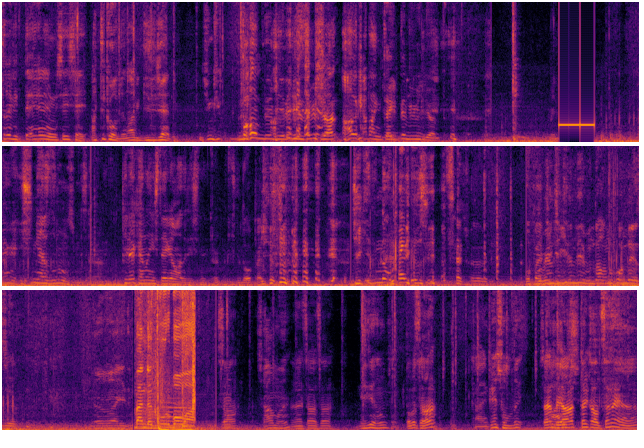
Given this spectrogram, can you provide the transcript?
Trafikte en önemli şey şey atik olacaksın abi gireceksin. Çünkü Bam diye bir yere girdik şu an. arkadan tek Tekte bir milyon. Kanka isim yazdırır mısın mesela? Plakana Instagram adresini. Yok şurada Opel yazıyor. Ceketinde Opel yazıyor. Sen şöyle bir... Opel Bu benim ceketim değil bunda Anı Honda yazıyor. Ya yedim. Bende turbo var. Sağ. Sağ mı? Ha sağ sağ. Ne diyorsun oğlum sen? Baba sağ. Kanka solda. Sen bir rahatta kalsana ya.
